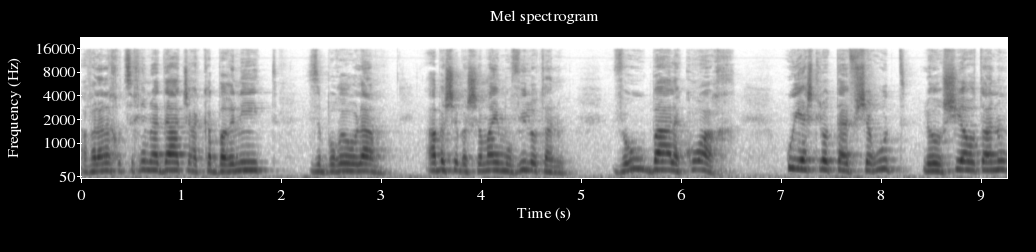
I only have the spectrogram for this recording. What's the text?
אבל אנחנו צריכים לדעת שהקברניט זה בורא עולם. אבא שבשמיים מוביל אותנו, והוא בעל הכוח. הוא יש לו את האפשרות להושיע אותנו,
